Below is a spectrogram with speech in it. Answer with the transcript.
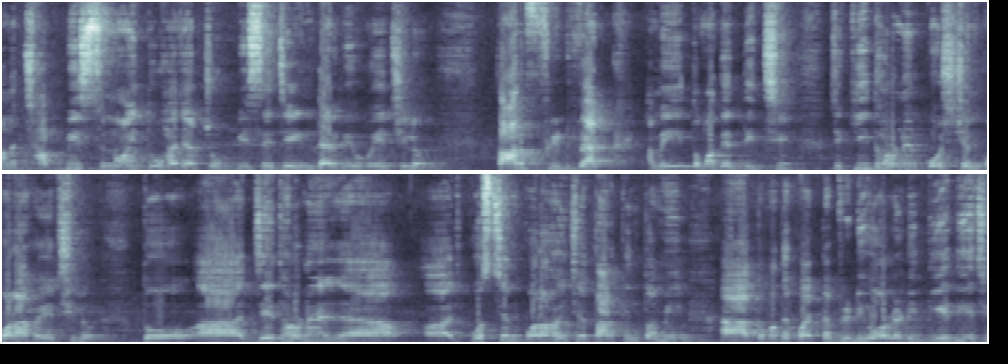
মানে ছাব্বিশ নয় দু হাজার চব্বিশে যে ইন্টারভিউ হয়েছিল, তার ফিডব্যাক আমি তোমাদের দিচ্ছি। যে কী ধরনের কোশ্চেন করা হয়েছিল। তো যে ধরনের কোশ্চেন করা হয়েছে তার কিন্তু আমি তোমাদের কয়েকটা ভিডিও অলরেডি দিয়ে দিয়েছি,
